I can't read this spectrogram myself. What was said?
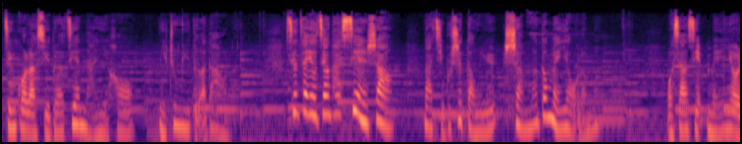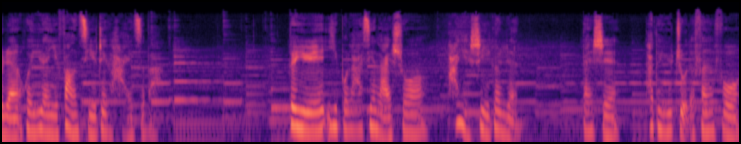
经过了许多艰难以后，你终于得到了，现在又将它献上，那岂不是等于什么都没有了吗？我相信没有人会愿意放弃这个孩子吧。对于伊布拉辛来说，他也是一个人。但是他对于主的吩咐，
